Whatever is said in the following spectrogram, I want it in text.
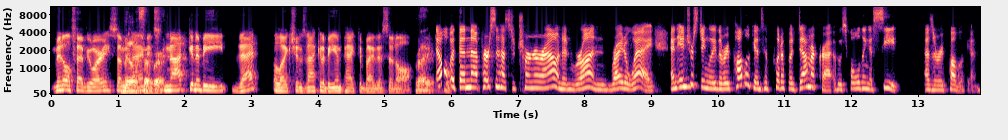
Middle of February sometime. It's February. not going to be, that election. election's not going to be impacted by this at all. Right. No, but then that person has to turn around and run right away. And interestingly, the Republicans have put up a Democrat who's holding a seat as a Republican.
